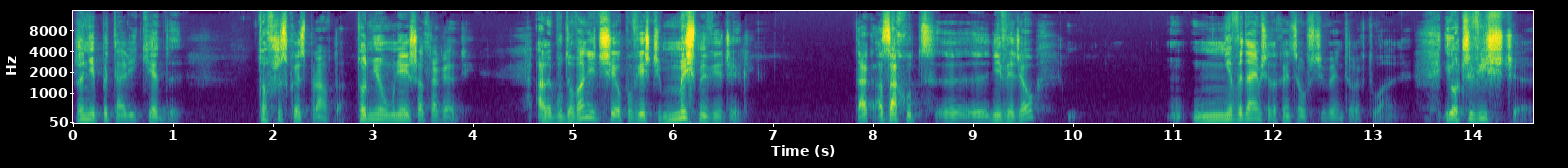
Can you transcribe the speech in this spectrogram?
że nie pytali kiedy to wszystko jest prawda. To nie umniejsza tragedii. Ale budowanie dzisiaj opowieści, myśmy wiedzieli, tak? a Zachód y, nie wiedział, nie wydaje mi się do końca uczciwe intelektualnie. I oczywiście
